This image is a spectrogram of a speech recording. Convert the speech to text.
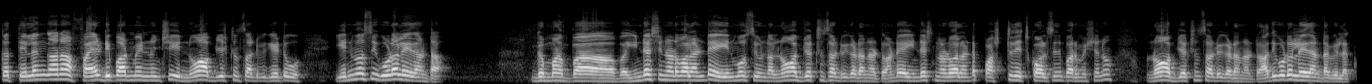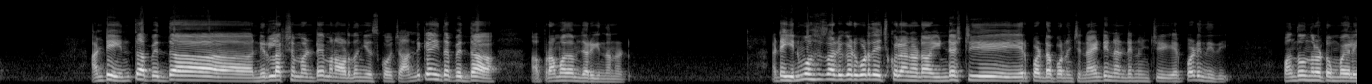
ఇక తెలంగాణ ఫైర్ డిపార్ట్మెంట్ నుంచి నో అబ్జెక్షన్ సర్టిఫికేట్ ఎన్ఓసి కూడా లేదంట. ఇంకా మన ఇండస్ట్రీ నడవాలంటే ఎన్ఓసి ఉండాలి నో అబ్జెక్షన్ సర్టిఫికేట్ అన్నట్టు. అంటే ఇండస్ట్రీ నడవాలంటే ఫస్ట్ తెచ్చుకోవాల్సింది పర్మిషన్ నో అబ్జెక్షన్ సర్టిఫికేట్ అన్నట్టు. అది కూడా లేదంట వీళ్ళకు. అంటే ఇంత పెద్ద నిర్లక్ష్యం అంటే మనం అర్థం చేసుకోవచ్చు. అందుకే ఇంత పెద్ద ప్రమాదం జరిగింది అన్నట్టు. అంటే యూనివర్సిటీ సర్టిఫికేట్ కూడా తెచ్చుకోలేనట. ఇండస్ట్రీ ఏర్పడ్డప్పటి నుంచి నైన్టీన్ నైన్టీ నుంచి ఏర్పడింది ఇది. పంతొమ్మిది వందల తొంభైలో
